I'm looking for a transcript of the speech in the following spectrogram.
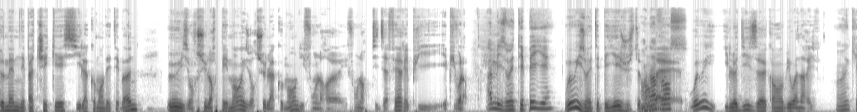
eux-mêmes n'aient pas checké si la commande était bonne, eux, ils ont reçu leur paiement, ils ont reçu la commande, ils font, leur, euh, ils font leurs petites affaires, et puis, et puis voilà. Ah, mais ils ont été payés. Oui, oui, ils ont été payés justement. En bah, avance. oui, oui, ils le disent euh, quand Obi-Wan arrive. Ok.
